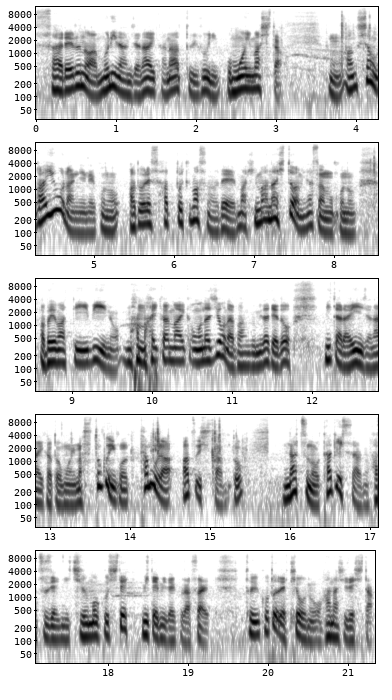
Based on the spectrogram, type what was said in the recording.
されるのは無理なんじゃないかなというふうに思いました。うん、あの下の概要欄にね、このアドレス貼っておきますので、まあ、暇な人は皆さんもこの ABEMATV の、まあ、毎回毎回同じような番組だけど、見たらいいんじゃないかと思います。特にこの田村淳さんと夏野武さんの発言に注目して見てみてください。ということで今日のお話でした。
